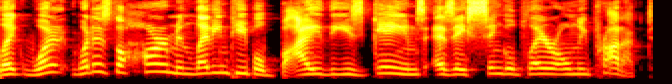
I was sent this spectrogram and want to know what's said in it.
like what what is the harm in letting people buy these games as a single player only product?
